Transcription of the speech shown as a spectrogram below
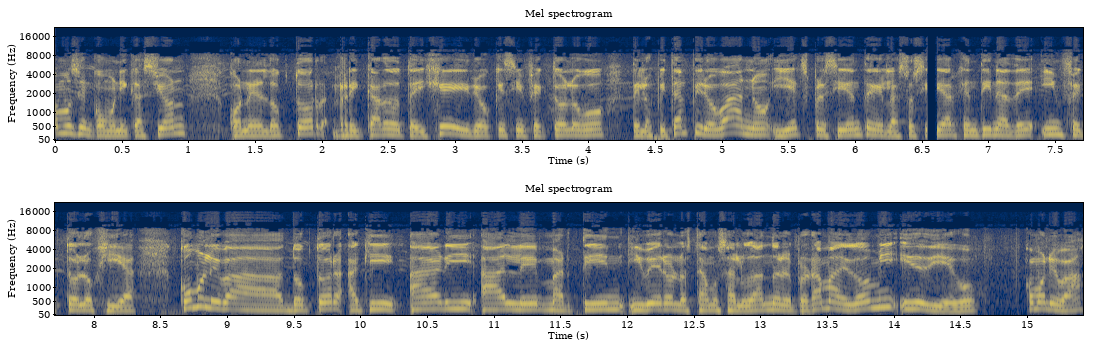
estamos en comunicación con el doctor Ricardo Teijeiro, que es infectólogo del Hospital Pirobano y expresidente de la Sociedad Argentina de Infectología. ¿Cómo le va, doctor? Aquí Ari, Ale, Martín, Ibero, lo estamos saludando en el programa de Domi y de Diego. ¿Cómo le va?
